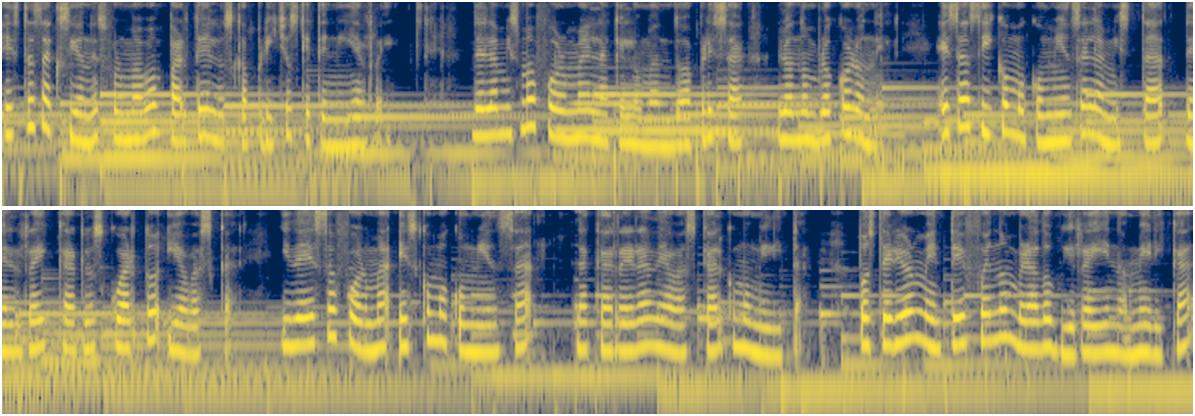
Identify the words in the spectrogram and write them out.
Estas acciones formaban parte de los caprichos que tenía el rey. De la misma forma en la que lo mandó apresar, lo nombró coronel. Es así como comienza la amistad del rey Carlos IV y Abascal, y de esa forma es como comienza la carrera de Abascal como militar. Posteriormente fue nombrado virrey en América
